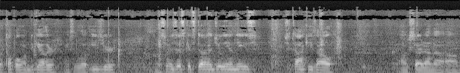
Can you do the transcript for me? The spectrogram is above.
Put a couple of them together, makes it a little easier. And as soon as this gets done, julienne these shiitakes. I'll I'll start on the um,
